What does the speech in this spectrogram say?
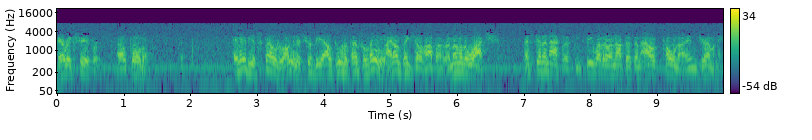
Eric Schaefer, Altona. Hey, maybe it's spelled wrong and it should be Altoona, Pennsylvania. I don't think so, Hopper. Remember the watch. Let's get an atlas and see whether or not there's an Altona in Germany.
